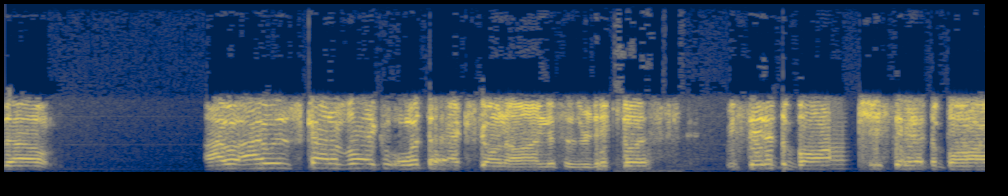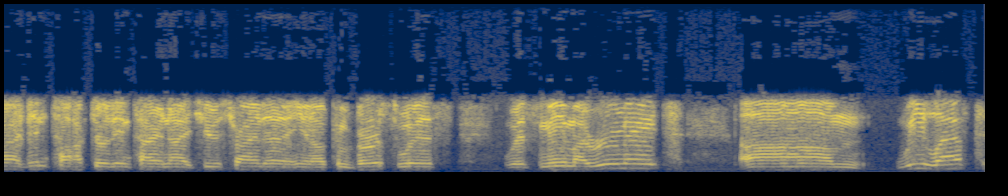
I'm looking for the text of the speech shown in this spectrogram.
So I, I was kind of like, what the heck's going on? This is ridiculous. We stayed at the bar. She stayed at the bar. I didn't talk to her the entire night. She was trying to, you know, converse with with me and my roommate. Um, we left.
